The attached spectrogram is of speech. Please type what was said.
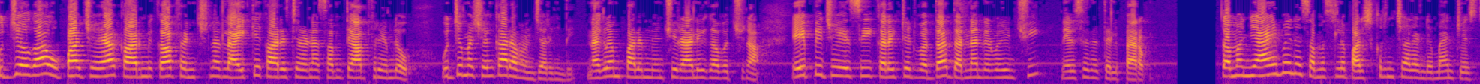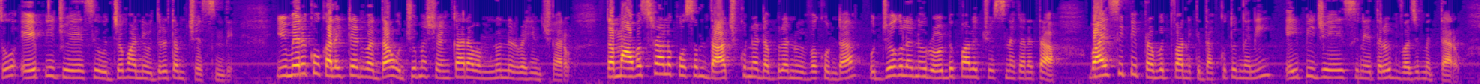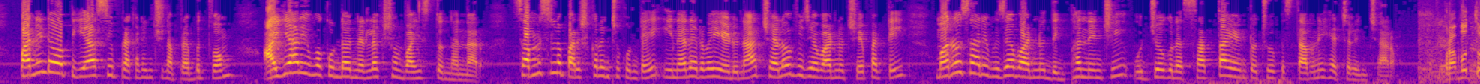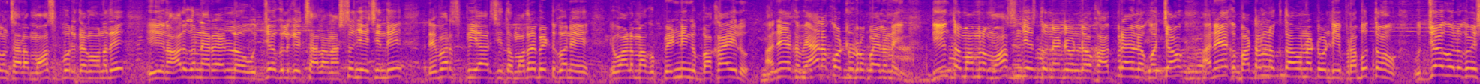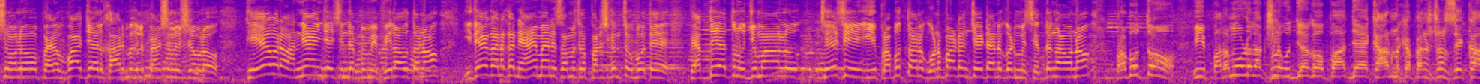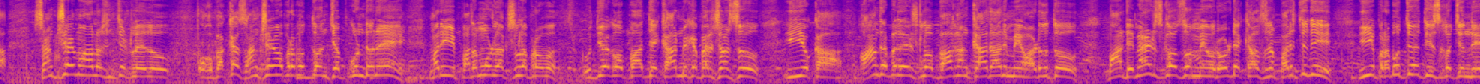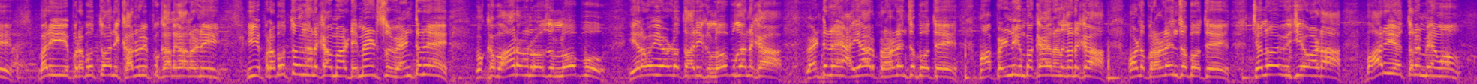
ఉద్యోగ ఉపాధ్యాయ కార్మిక పెన్షనర్ల ఐక్య కార్యాచరణ సమితి ఆధ్వర్యంలో ఉద్యమ శంకారావం జరిగింది. నగరంపాలెం నుంచి ర్యాలీగా వచ్చిన ఏపీజేఏసీ కలెక్టరేట్ వద్ద ధర్నా నిర్వహించి నిరసన తెలిపారు. తమ న్యాయమైన సమస్యలను పరిష్కరించాలని డిమాండ్ చేస్తూ ఏపీజేఏసీ ఉద్యమాన్ని ఉధృతం చేసింది. ఈ మేరకు కలెక్టరేట్ వద్ద ఉద్యమ శంకారావంను నిర్వహించారు. తమ అవసరాల కోసం దాచుకున్న డబ్బులను ఇవ్వకుండా ఉద్యోగులను రోడ్డుపాలు చేసిన ఘనత వైసీపీ ప్రభుత్వానికి దక్కుతుందని ఏపీజేఏసీ నేతలు ధ్వజమెత్తారు. పన్నెండవ పీఆర్సీ ప్రకటించిన ప్రభుత్వం ఐఆర్ ఇవ్వకుండా నిర్లక్ష్యం వహిస్తుందన్నారు. సమస్యలను పరిష్కరించుకుంటే ఈ నెల ఇరవై ఏడున చలో విజయవాడను చేపట్టి మరోసారి విజయవాడను దిగ్బంధించి ఉద్యోగుల సత్తా ఏంటో చూపిస్తామని హెచ్చరించారు. ప్రభుత్వం చాలా మోసపూరితంగా ఉన్నది. ఈ నాలుగున్నరేళ్ళలో ఉద్యోగులకి చాలా నష్టం చేసింది. రివర్స్ పీఆర్సీతో మొదలుపెట్టుకొని ఇవాళ మాకు పెండింగ్ బకాయిలు అనేక వేల కోట్ల రూపాయలు ఉన్నాయి. దీంతో మమ్మల్ని మోసం చేస్తున్నటువంటి ఒక అభిప్రాయంలోకి వచ్చాం. అనేక బట్టలు నొక్కుతా ఉన్నటువంటి ఈ ప్రభుత్వం ఉద్యోగుల విషయంలో ఉపాధ్యాయులు కార్మికుల పెన్షన్ల విషయంలో తీవ్ర అన్యాయం చేసింది తప్ప మేము ఫీల్ అవుతున్నాం. ఇదే కనుక న్యాయమైన సమస్యలు పరిష్కరించకపోతే పెద్ద ఎత్తున ఉద్యమాలు చేసి ఈ ప్రభుత్వాన్ని గుణపాఠం చేయడానికి కూడా మేము సిద్ధంగా ఉన్నాం. ప్రభుత్వం ఈ పదమూడు లక్షల ఉద్యోగ ఉపాధ్యాయ కార్మిక పెన్షనర్స్ యొక్క సంక్షేమం ఆలోచించట్లేదు. ఒక పక్క సంక్షేమ ప్రభుత్వం చెప్పుకుంటూనే మరి పదమూడు లక్షల ప్రభు ఉద్యోగ ఉపాధ్యాయ కార్మిక పెన్షనర్స్ ఈ యొక్క ఆంధ్రప్రదేశ్లో భాగం కాదా అని మేము అడుగుతూ మా డిమాండ్స్ కోసం మేము రోడ్డు ఎక్కాల్సిన పరిస్థితి ఈ ప్రభుత్వమే తీసుకొచ్చింది. మరి ఈ ప్రభుత్వాన్ని కనువిప్పు కలగాలని ఈ ప్రభుత్వం కనుక మా డిమాండ్స్ వెంటనే ఒక వారం రోజుల లోపు ఇరవై ఏడో తారీఖు లోపు కనుక వెంటనే ఐఆర్ ప్రకటించబోతే మా పెండింగ్ బకాయిలను కనుక వాళ్ళు ప్రకటించబోతే చలో విజయవాడ భారీ ఎత్తున మేము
